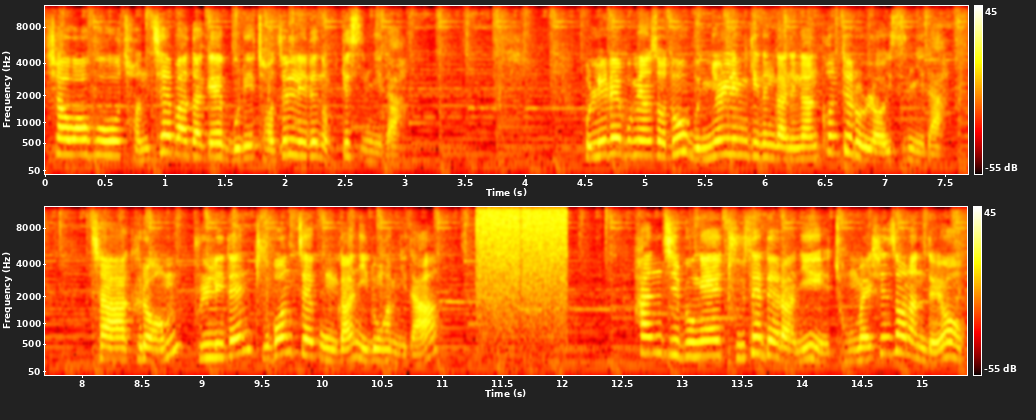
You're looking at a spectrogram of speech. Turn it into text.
샤워 후 전체 바닥에 물이 젖을 일은 없겠습니다. 볼일을 보면서도 문 열림 기능 가능한 컨트롤러 있습니다. 자, 그럼 분리된 두 번째 공간 이동합니다. 한 지붕에 두 세대라니 정말 신선한데요.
